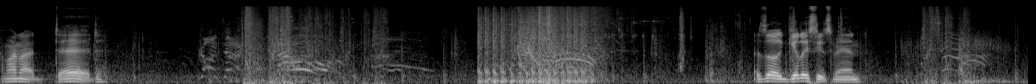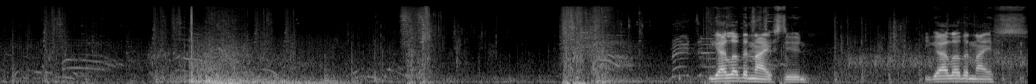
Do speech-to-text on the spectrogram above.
Am I not dead? Those little ghillie suits, man. You gotta love the knives, dude. You gotta love the knives.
